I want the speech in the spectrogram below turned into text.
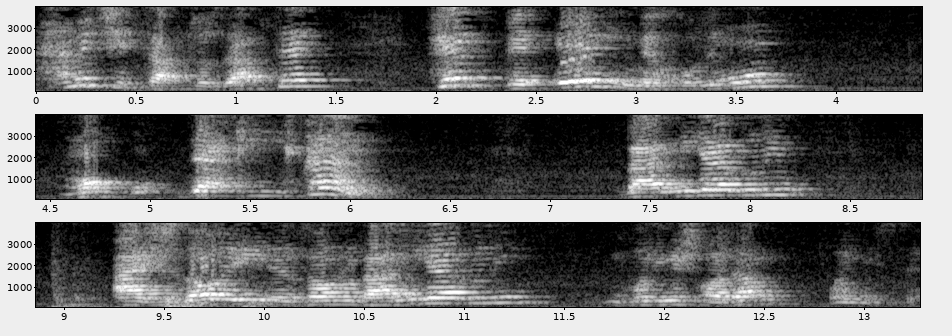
همه چیز ثبت و ضبطه طبق علم خودمون ما دقیقا برمیگردونیم. اجزای این انسان رو برمیگردونیم. میکنیمش آدم وای میسته.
